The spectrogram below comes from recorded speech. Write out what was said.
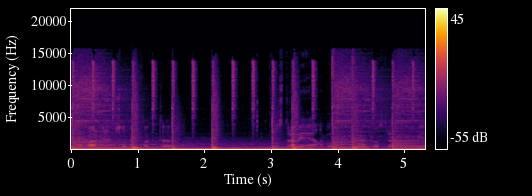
Na pár minut člověk fakt eh, v Ostravě, anebo na druhou stranu je.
